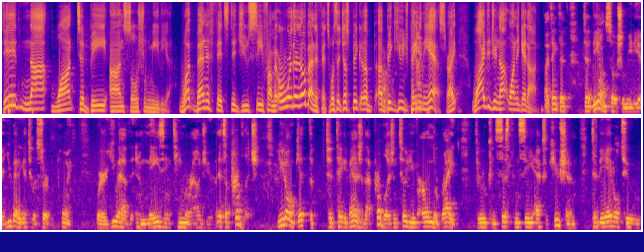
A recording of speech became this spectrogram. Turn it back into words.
did not want to be on social media. What benefits did you see from it? Or were there no benefits? Was it just big a, a big huge pain in the ass, right? Why did you not want to get on? I think that to be on social media, you got to get to a certain point where you have an amazing team around you. It's a privilege. You don't get the, to take advantage of that privilege until you've earned the right through consistency, execution to be able to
